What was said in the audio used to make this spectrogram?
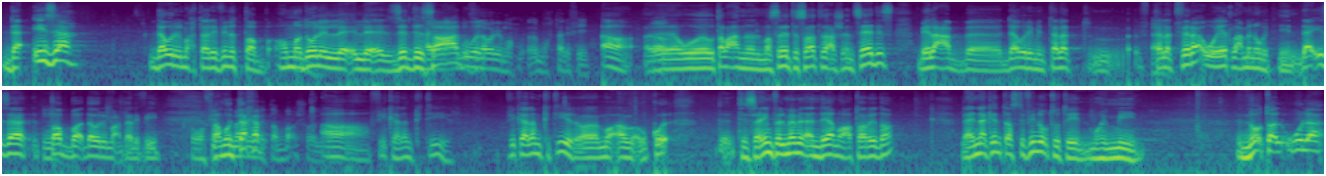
ده إذا دوري المحترفين اتطبق. هم دول اللي, زد صعد و... دوري المحترفين. آه, آه. وطبعا المصريه للاتصالات عشان سادس بيلعب دوري من ثلاث ثلاث فرق ويطلع منهم اثنين ده إذا اتطبق دوري المحترفين. هو في فمنتخب ما يطبقش ولا آه في كلام كتير. في كلام كتير. 90% من الأندية معترضة لأنك أنت أصل في نقطتين مهمين. النقطة الأولى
